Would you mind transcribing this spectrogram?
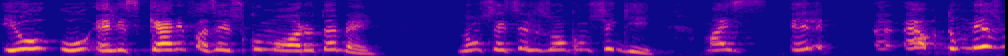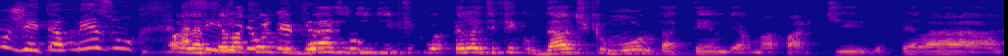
E o, o, eles querem fazer isso com o Moro também. Não sei se eles vão conseguir, mas ele é, é do mesmo jeito, é o mesmo. Olha, assim, pela, quantidade um de pela dificuldade que o Moro está tendo em arrumar partido, pela.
